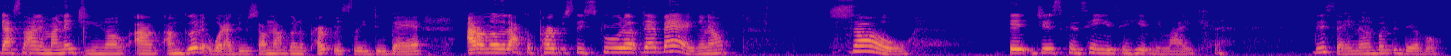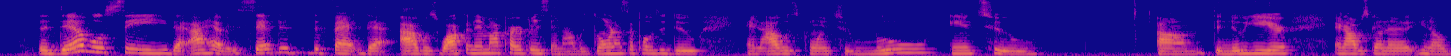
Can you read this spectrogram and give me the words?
that's not in my nature, you know? I, I'm good at what I do, so I'm not going to purposely do bad. I don't know that I could purposely screw it up that bad, you know? So it just continued to hit me like, this ain't nothing but the devil. The devil see that I have accepted the fact that I was walking in my purpose and I was doing what I was supposed to do, and I was going to move into um, the new year, and I was gonna, you know,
